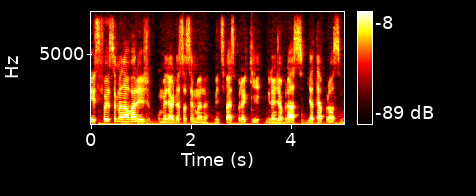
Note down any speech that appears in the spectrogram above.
Esse foi o Semanal Varejo, o melhor dessa semana. Me despeço por aqui, grande abraço e até a próxima.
